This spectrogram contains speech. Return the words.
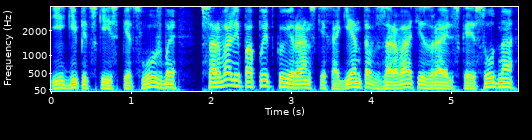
Египетские спецслужбы сорвали попытку иранских агентов взорвать израильское судно,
